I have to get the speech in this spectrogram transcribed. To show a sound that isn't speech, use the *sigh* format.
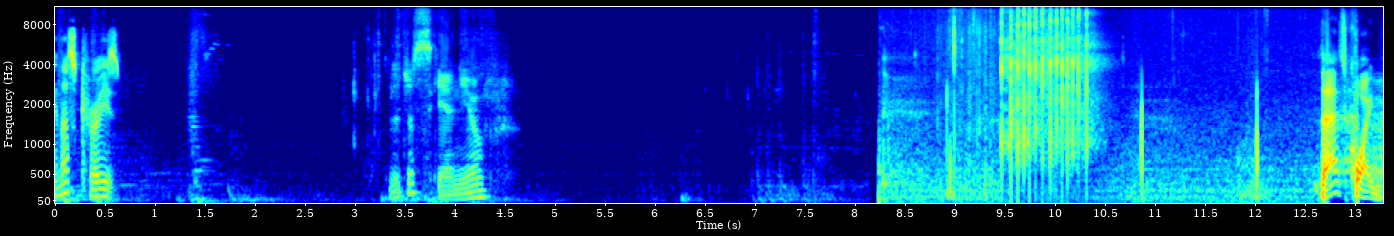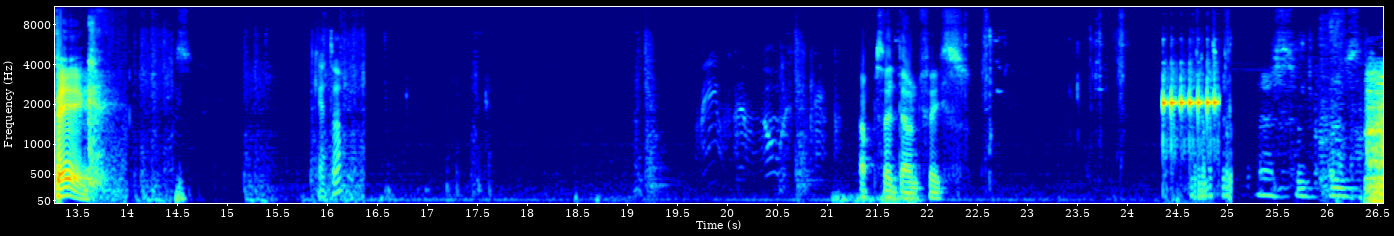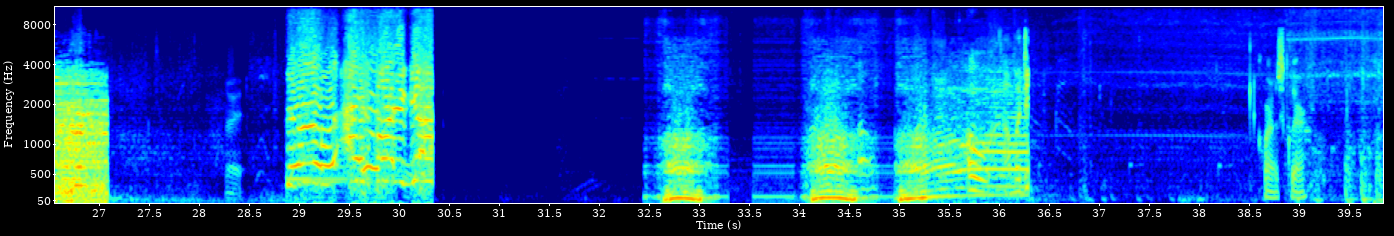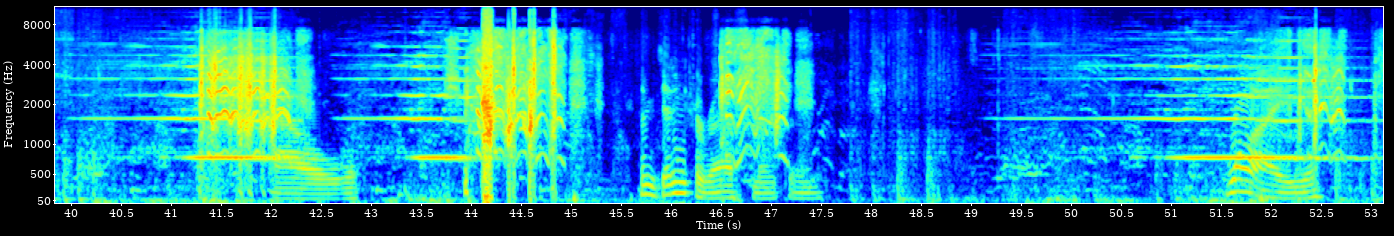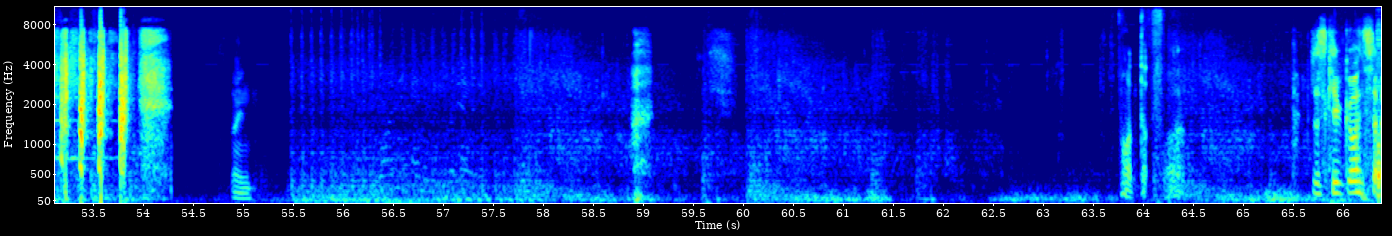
And that's crazy. Did it just scan you? That's quite big. Get up. Upside down face. Corner's clear. Ow. *laughs* I'm getting harassed, Nathan. Why? Fine. *laughs* What the fuck? Just keep going. So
